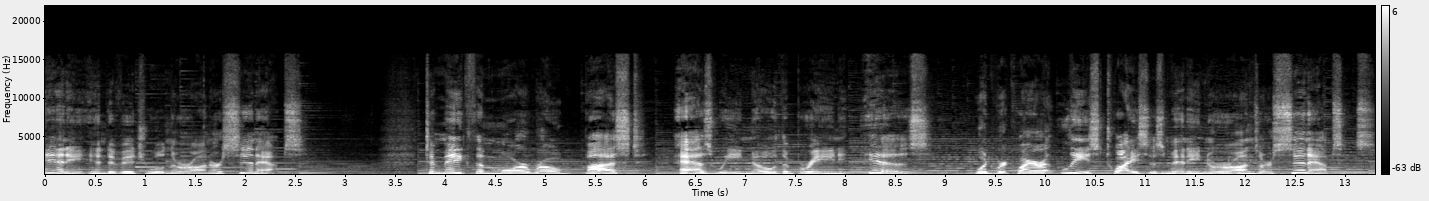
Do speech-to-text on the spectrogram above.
any individual neuron or synapse. To make them more robust, as we know the brain is, would require at least twice as many neurons or synapses.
